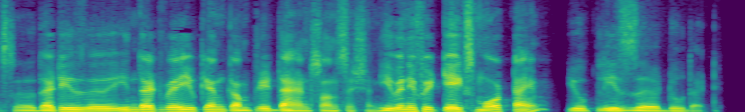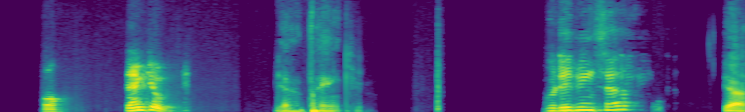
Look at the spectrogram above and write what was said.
So that is uh, in that way you can complete the hands-on session. Even if it takes more time, you please uh, do that. Oh, Thank you. Yeah, thank you. Good evening, sir. Yeah.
